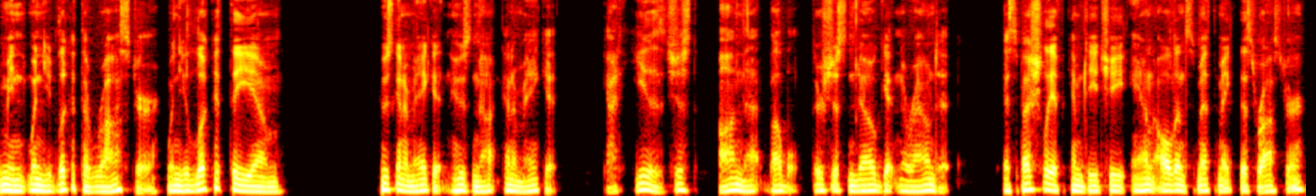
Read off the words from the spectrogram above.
I mean, when you look at the roster, when you look at the um, who's going to make it and who's not going to make it, God, he is just on that bubble. There's just no getting around it. Especially if Nkemdiche and Aldon Smith make this roster.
